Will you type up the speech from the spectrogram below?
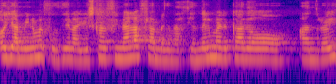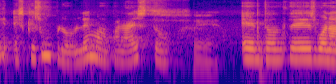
oye, a mí no me funciona. Y es que al final la fragmentación del mercado Android es que es un problema para esto. Sí. Entonces, bueno,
